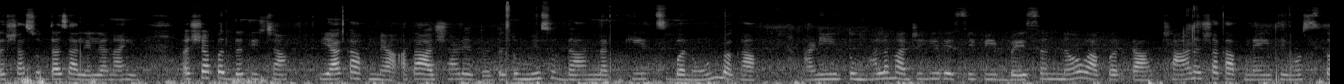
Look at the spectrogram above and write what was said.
तशासुद्धा झालेल्या नाहीत. अशा पद्धतीच्या या कापण्या आता आषाढ येतो आहे तर तुम्हीसुद्धा नक्कीच बनवून बघा. आणि तुम्हाला माझी ही रेसिपी बेसन न वापरता छान अशा कापण्या इथे मस्त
